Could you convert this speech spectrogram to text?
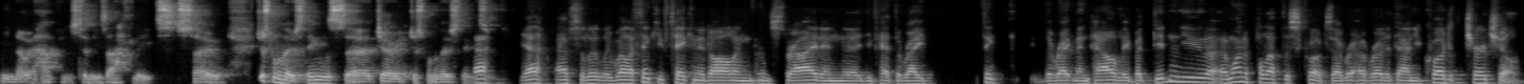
we know it happens to these athletes. So just one of those things, uh, Jerry, just one of those things. Yeah, yeah, absolutely. Well, I think you've taken it all in, in stride and uh, you've had the right, I think, the right mentality. But didn't you? I want to pull up this quote because I, I, wrote it down. You quoted Churchill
